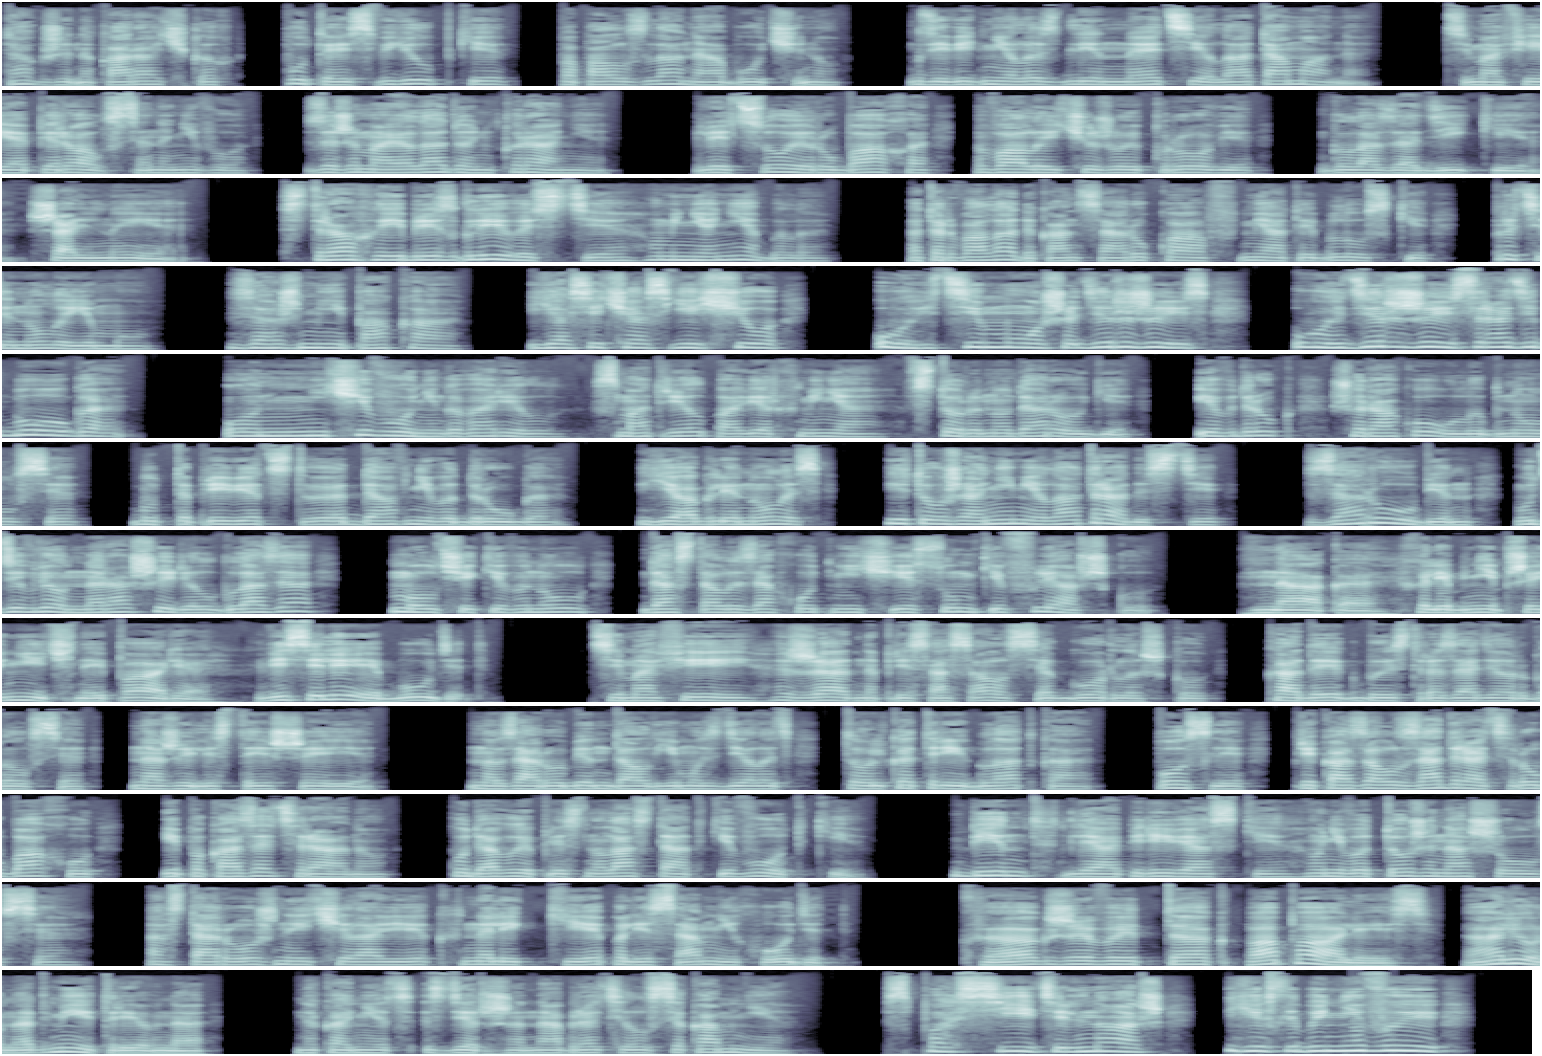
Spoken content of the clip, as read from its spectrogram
Также на карачках, путаясь в юбке, поползла на обочину, где виднелось длинное тело атамана. Тимофей опирался на него, зажимая ладонь к ране. Лицо и рубаха в алой чужой крови, Глаза дикие, шальные. Страха и брезгливости у меня не было. Оторвала до конца рукав мятой блузки, протянула ему. «Зажми пока. Я сейчас еще...» «Ой, Тимоша, держись! Ой, держись, ради бога!» Он ничего не говорил, смотрел поверх меня в сторону дороги и вдруг широко улыбнулся, будто приветствуя давнего друга. Я оглянулась и тоже онемела от радости. Зарубин удивленно расширил глаза, молча кивнул, достал из охотничьей сумки фляжку. «На-ка, хлебни пшеничной, паря, веселее будет». Тимофей жадно присосался к горлышку, Кадык быстро задергался на жилистой шее, но Зарубин дал ему сделать только три глотка. После приказал задрать рубаху и показать рану, куда выплеснул остатки водки. Бинт для перевязки у него тоже нашелся. Осторожный человек налегке по лесам не ходит. «Как же вы так попались, Алена Дмитриевна?» Наконец сдержанно обратился ко мне. Спаситель наш, если бы не вы,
